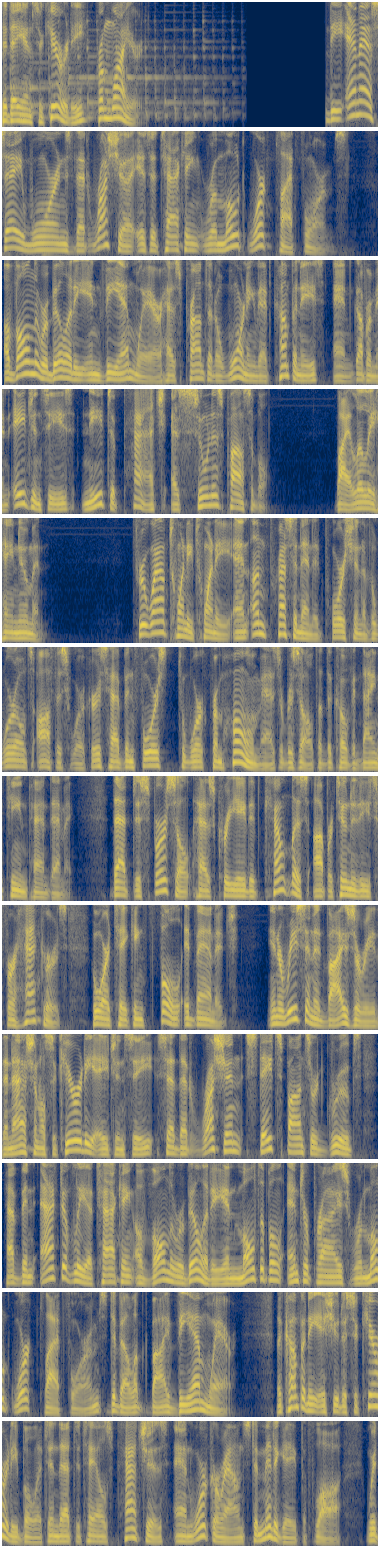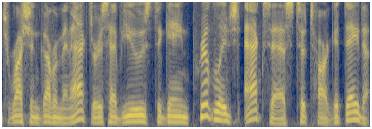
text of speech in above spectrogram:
Today in Security from Wired. The NSA warns that Russia is attacking remote work platforms. A vulnerability in VMware has prompted a warning that companies and government agencies need to patch as soon as possible. By Lily Hay Newman. Throughout 2020, an unprecedented portion of the world's office workers have been forced to work from home as a result of the COVID 19 pandemic. That dispersal has created countless opportunities for hackers who are taking full advantage. In a recent advisory, the National Security Agency said that Russian state sponsored groups have been actively attacking a vulnerability in multiple enterprise remote work platforms developed by VMware. The company issued a security bulletin that details patches and workarounds to mitigate the flaw, which Russian government actors have used to gain privileged access to target data.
